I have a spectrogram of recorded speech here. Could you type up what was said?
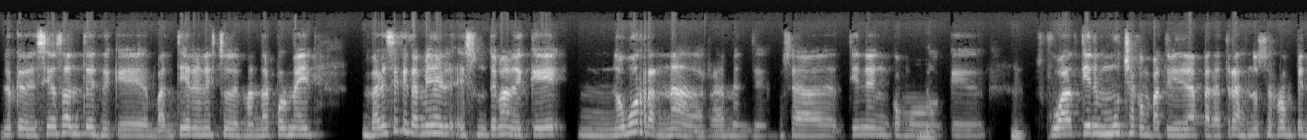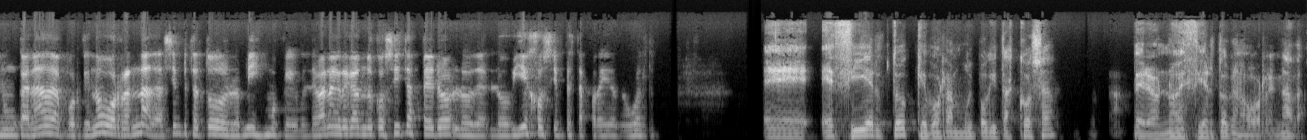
lo que decías antes de que mantienen esto de mandar por mail, me parece que también es un tema de que no borran nada realmente. O sea, tienen como que mm. tienen mucha compatibilidad para atrás, no se rompe nunca nada porque no borran nada, siempre está todo lo mismo, que le van agregando cositas, pero lo, de, lo viejo siempre está por ahí dando vuelta. Eh, es cierto que borran muy poquitas cosas, pero no es cierto que no borren nada.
